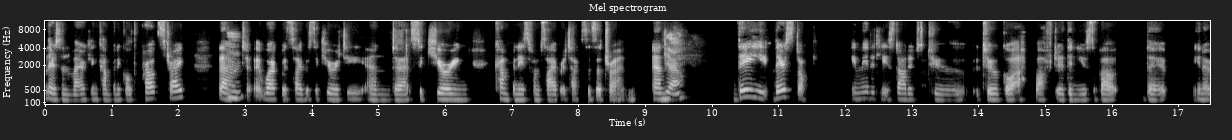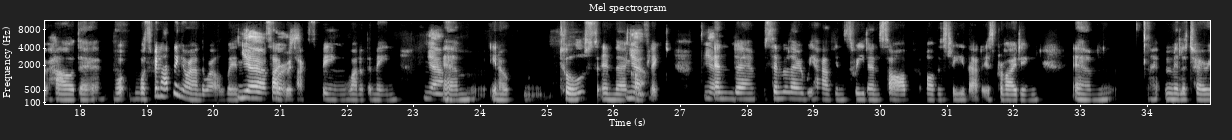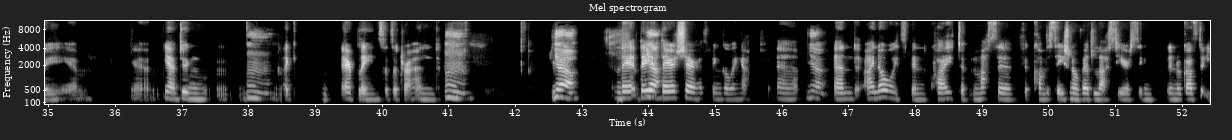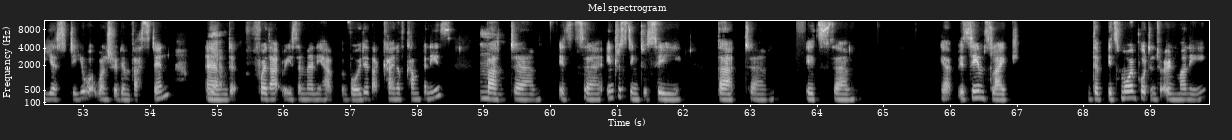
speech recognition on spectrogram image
there's an American company called CrowdStrike that mm. work with cybersecurity and uh, securing companies from cyber attacks, etc and yeah they their stock immediately started to to go up after the news about the you know how the what what's been happening around the world with yeah cyber course. attacks being one of the main yeah um you know tools in the yeah. conflict yeah and uh, similar we have in sweden saab obviously that is providing um military um, yeah, yeah doing mm. like airplanes, etc. And mm. yeah, they, they yeah. their share has been going up. Um, yeah, and I know it's been quite a massive conversation over the last years in, in regards to ESG, what one should invest in, and yeah. for that reason, many have avoided that kind of companies. Mm. But um, it's uh, interesting to see that um, it's um, yeah, it seems like the it's more important to earn money.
